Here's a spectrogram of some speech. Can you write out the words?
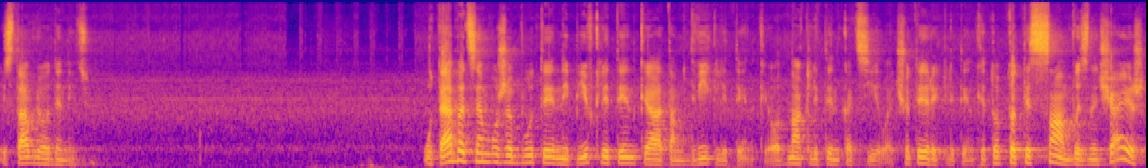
І ставлю одиницю. У тебе це може бути не пів клітинки, а там дві клітинки, одна клітинка ціла, чотири клітинки. Тобто ти сам визначаєш,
